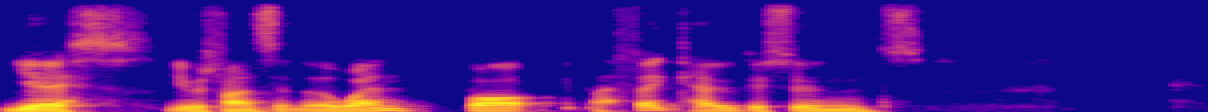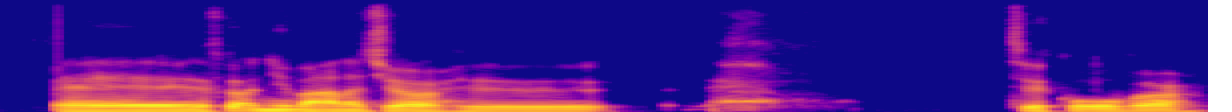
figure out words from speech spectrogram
yes, you would fancy them to win, but I think Haugesund. Uh, they've got a new manager who took over.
